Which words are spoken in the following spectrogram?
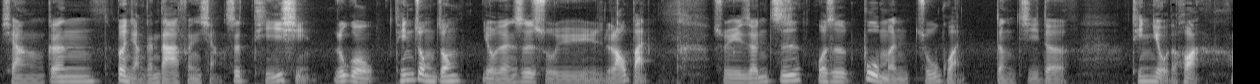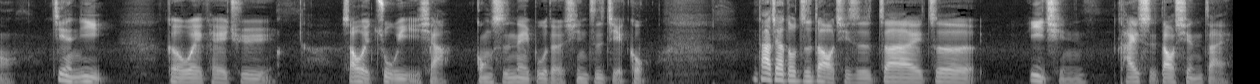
想跟不能讲跟大家分享，是提醒，如果听众中有人是属于老板。属于人资或是部门主管等级的听友的话，哦，建议各位可以去稍微注意一下公司内部的薪资结构。大家都知道，其实在这疫情开始到现在，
